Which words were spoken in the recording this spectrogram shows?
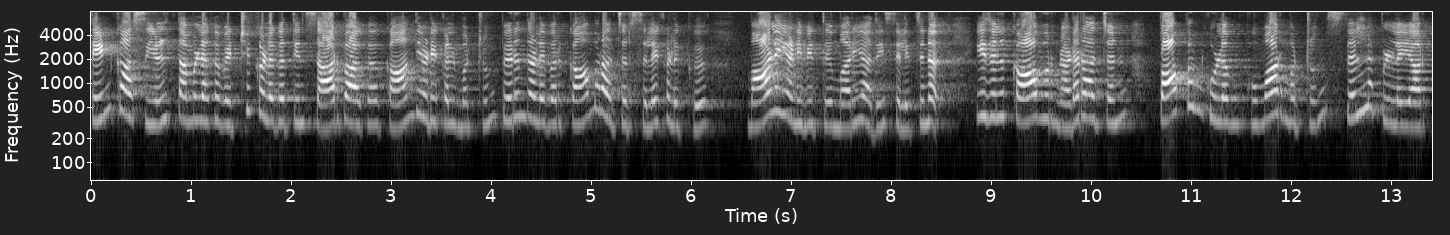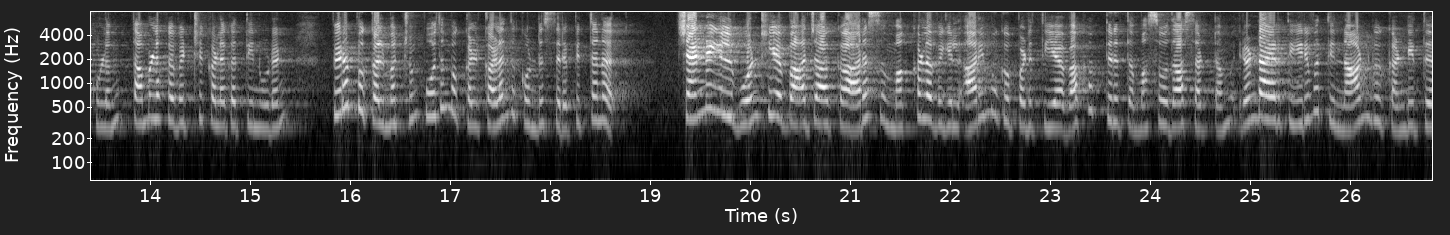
தென்காசியில் தமிழக வெற்றி கழகத்தின் சார்பாக காந்தியடிகள் மற்றும் பெருந்தலைவர் காமராஜர் சிலைகளுக்கு மாலை அணிவித்து மரியாதை செலுத்தினர். இதில் காவூர் நடராஜன் பாப்பன்குளம் குமார் மற்றும் செல்ல பிள்ளையார் குளம் தமிழக வெற்றி கழகத்தினுடன் பிறப்புகள் மற்றும் பொதுமக்கள் கலந்து கொண்டு சிறப்பித்தனர். சென்னையில் ஒன்றிய பாஜக அரசு மக்களவையில் அறிமுகப்படுத்திய வகப் திருத்த மசோதா சட்டம் இரண்டாயிரத்தி இருபத்தி நான்கு கண்டித்து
